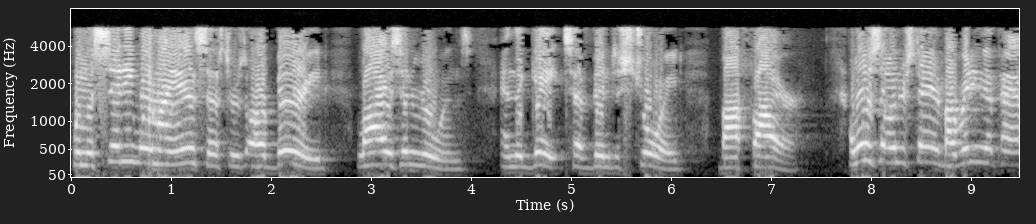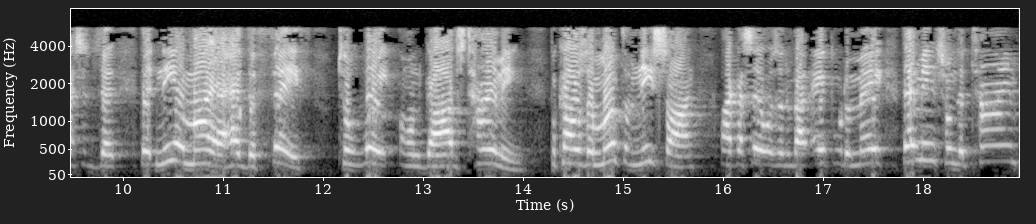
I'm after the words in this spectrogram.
when the city where my ancestors are buried lies in ruins and the gates have been destroyed by fire. I want us to understand by reading that passage that, that Nehemiah had the faith to wait on God's timing. Because the month of Nisan, like I said, was in about April to May. That means from the time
